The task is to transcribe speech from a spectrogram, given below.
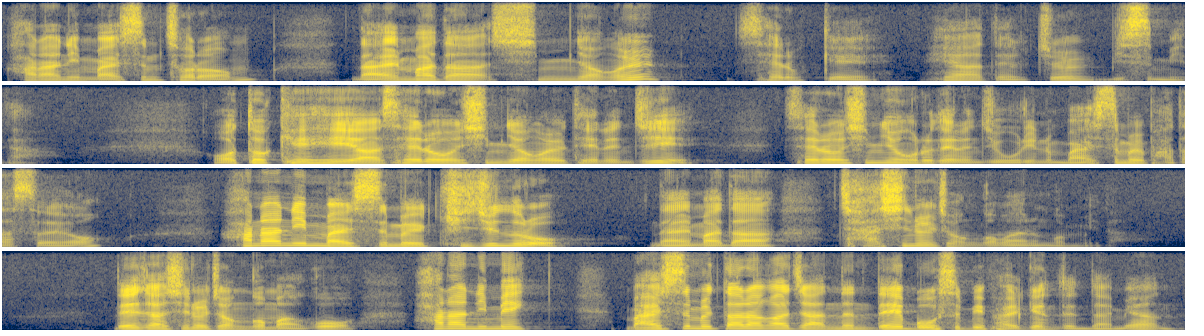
하나님 말씀처럼 날마다 심령을 새롭게 해야 될 줄 믿습니다. 어떻게 해야 새로운 심령을 되는지 새로운 심령으로 되는지 우리는 말씀을 받았어요. 하나님 말씀을 기준으로 날마다 자신을 점검하는 겁니다. 내 자신을 점검하고 하나님의 말씀을 따라가지 않는 내 모습이 발견된다면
